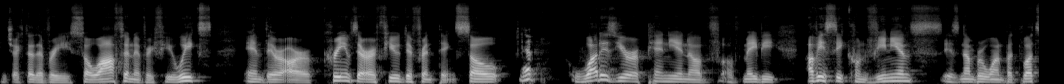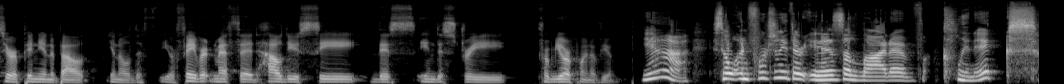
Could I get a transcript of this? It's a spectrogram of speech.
injected every so often, every few weeks. And there are creams. There are a few different things. So yep what is your opinion of of maybe obviously convenience is number one but what's your opinion about you know the, your favorite method? How do you see this industry from your point of view? Yeah. So unfortunately there is a lot of clinics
